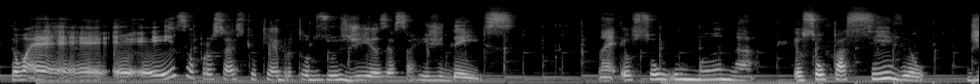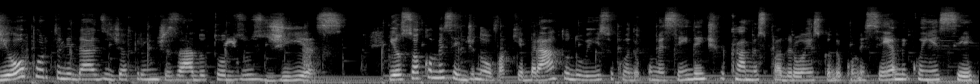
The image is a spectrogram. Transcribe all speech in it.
Então é, é, é, é, esse é o processo que eu quebro todos os dias, essa rigidez. Né? Eu sou humana, eu sou passível de oportunidades de aprendizado todos os dias. E eu só comecei de novo a quebrar tudo isso quando eu comecei a identificar meus padrões, quando eu comecei a me conhecer,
